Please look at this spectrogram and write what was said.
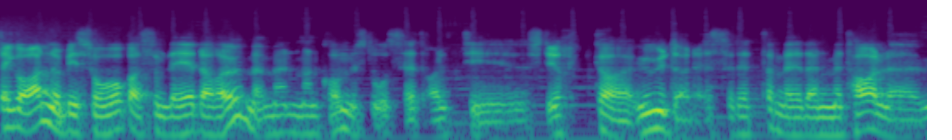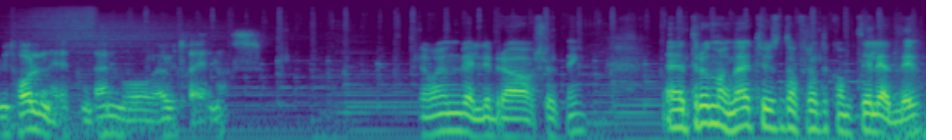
det går an å bli såra som leder òg, men man kommer stort sett alltid styrka ut av det. Så dette med den mentale utholdenheten, den må òg trenes. Det var en veldig bra avslutning. Eh, Trond Magnar, tusen takk for at du kom til Lederliv.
